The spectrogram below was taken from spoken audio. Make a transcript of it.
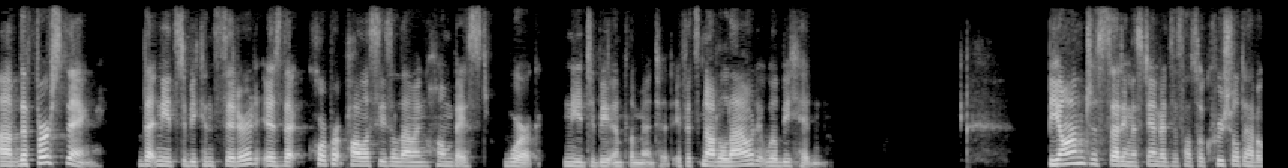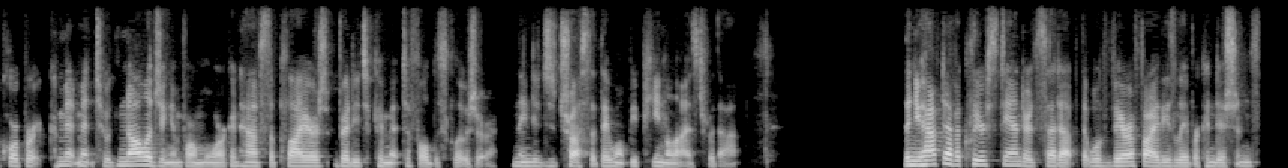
Um, the first thing that needs to be considered is that corporate policies allowing home-based work need to be implemented. If it's not allowed, it will be hidden. Beyond just setting the standards, it's also crucial to have a corporate commitment to acknowledging informal work and have suppliers ready to commit to full disclosure. And they need to trust that they won't be penalized for that. Then you have to have a clear standard set up that will verify these labor conditions,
